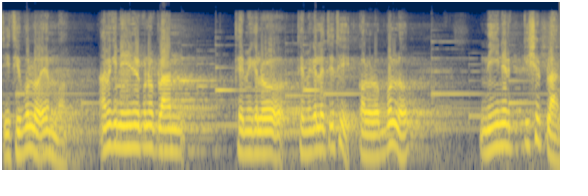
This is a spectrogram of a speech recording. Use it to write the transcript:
তিথি বলল, এম্মা, আমি কি নিহিনের কোনো প্ল্যান থেমে গেল, থেমে গেলে তিথি? কলরব বলল, নিহিনের কিসের প্ল্যান?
